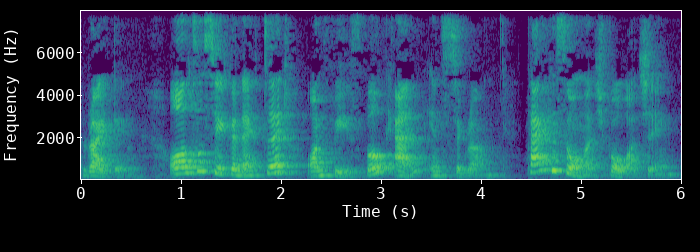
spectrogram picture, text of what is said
writing. Also stay connected on Facebook and Instagram. Thank you so much for watching.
